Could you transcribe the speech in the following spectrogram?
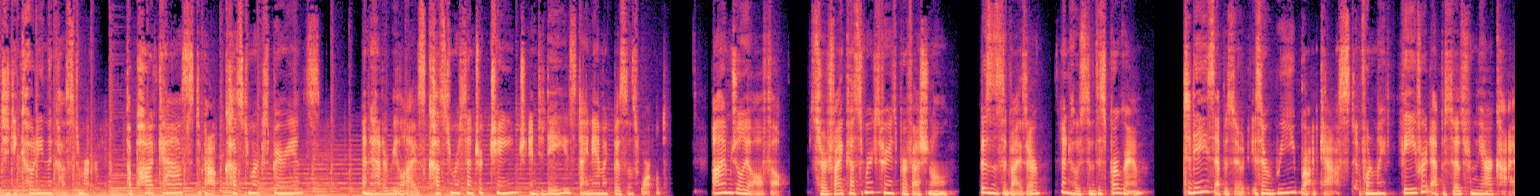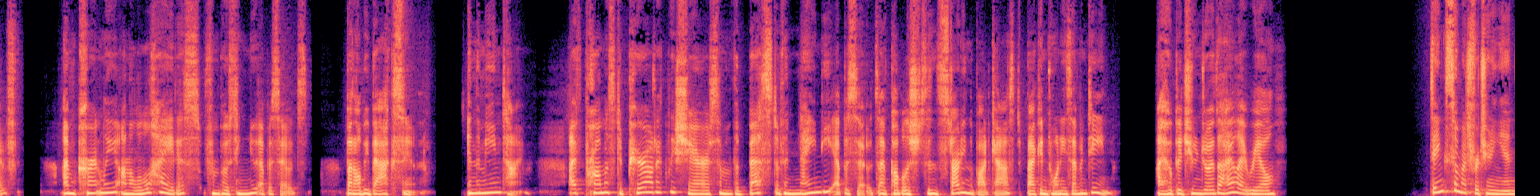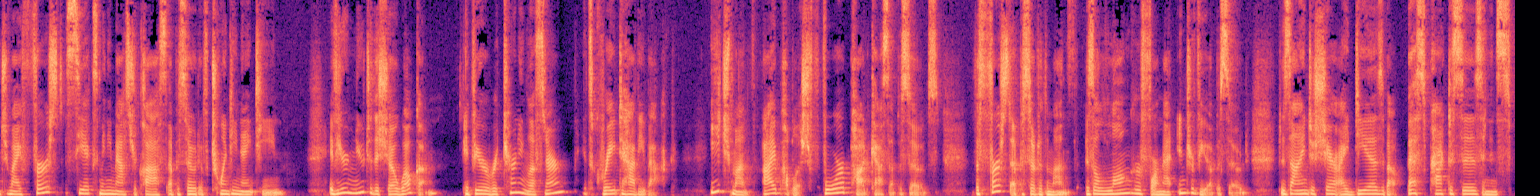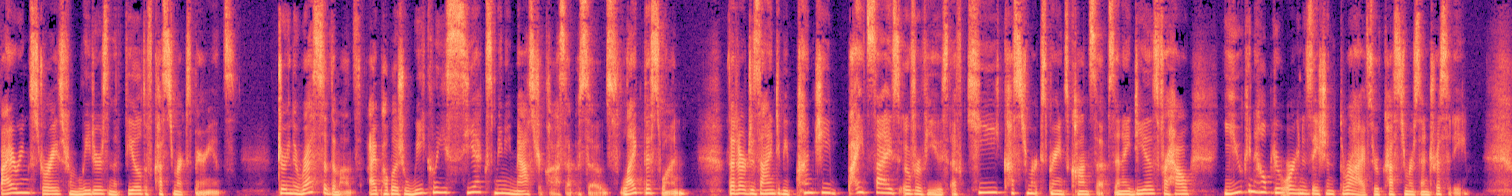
to Decoding the Customer, a podcast about customer experience and how to realize customer centric change in today's dynamic business world. I'm Julia Ahlfeldt, certified customer experience professional, business advisor, and host of this program. Today's episode is a rebroadcast of one of my favorite episodes from the archive. I'm currently on a little hiatus from posting new episodes, but I'll be back soon. In the meantime, I've promised to periodically share some of the best of the 90 episodes I've published since starting the podcast back in 2017. I hope that you enjoy the highlight reel. Thanks so much for tuning in to my first CX Mini Masterclass episode of 2019. If you're new to the show, welcome. If you're a returning listener, it's great to have you back. Each month, I publish four podcast episodes. The first episode of the month is a longer format interview episode designed to share ideas about best practices and inspiring stories from leaders in the field of customer experience. During the rest of the month, I publish weekly CX Mini Masterclass episodes like this one that are designed to be punchy, bite sized overviews of key customer experience concepts and ideas for how you can help your organization thrive through customer centricity.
